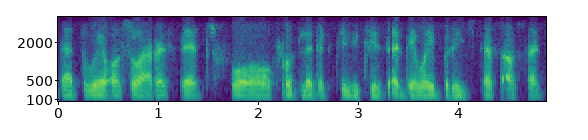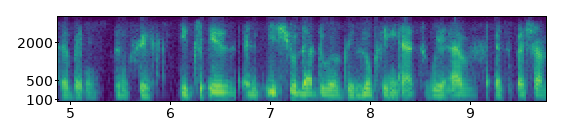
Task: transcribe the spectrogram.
that were also arrested for fraudulent activities at the weighbridge just outside Durban in Springfield. It is an issue that we have been looking at. We have a special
